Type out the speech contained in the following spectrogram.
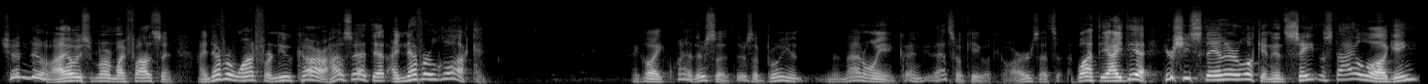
Shouldn't do. I always remember my father saying, I never want for a new car. How's that, Dad? I never look. I go like, well, there's a there's a brilliant not only in, that's okay with cars. That's but the idea here she's standing there looking, and Satan's dialoguing,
